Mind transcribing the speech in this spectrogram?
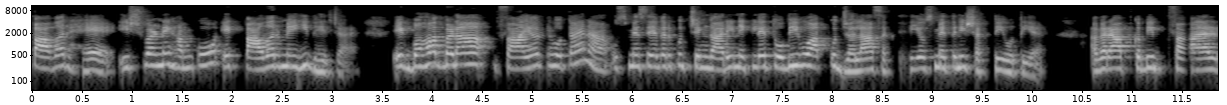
पावर है। ईश्वर ने हमको एक पावर में ही भेजा है। एक बहुत बड़ा फायर होता है ना उसमें से अगर कुछ चिंगारी निकले तो भी वो आपको जला सकती है उसमें इतनी शक्ति होती है। अगर आप कभी फायर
